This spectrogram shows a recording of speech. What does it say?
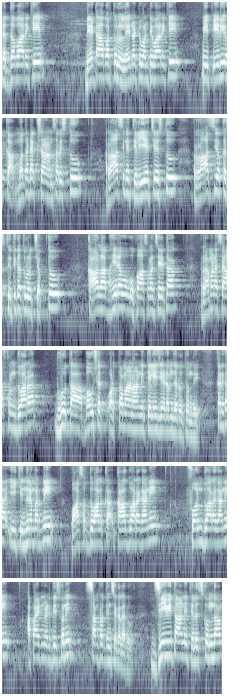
పెద్దవారికి డేటా బర్తులు లేనటువంటి వారికి మీ పేరు యొక్క మొదటి అక్షరాన్ని అనుసరిస్తూ రాశిని తెలియచేస్తూ రాశి యొక్క స్థితిగతులను చెప్తూ కాళభైరవ ఉపాసన చేత రమణ శాస్త్రం ద్వారా భూత భవిష్యత్ వర్తమానాన్ని తెలియజేయడం జరుగుతుంది. కనుక ఈ కింది నెంబర్ని వాట్సాప్ ద్వారా కాల్ ద్వారా కానీ ఫోన్ ద్వారా కానీ అపాయింట్మెంట్ తీసుకొని సంప్రదించగలరు. జీవితాన్ని తెలుసుకుందాం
